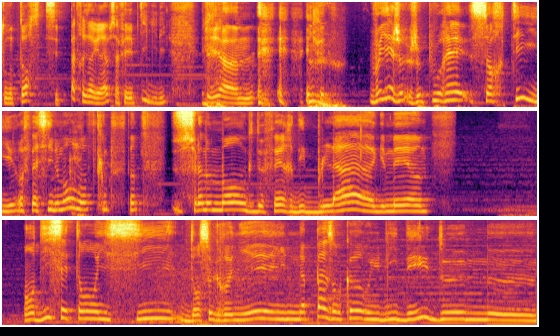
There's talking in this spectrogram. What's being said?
ton torse. C'est pas très agréable, ça fait des petits guilis. Et, euh, voyez, je, pourrais sortir facilement. Cela me manque de faire des blagues, mais euh, en 17 ans ici, dans ce grenier, il n'a pas encore eu l'idée de me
